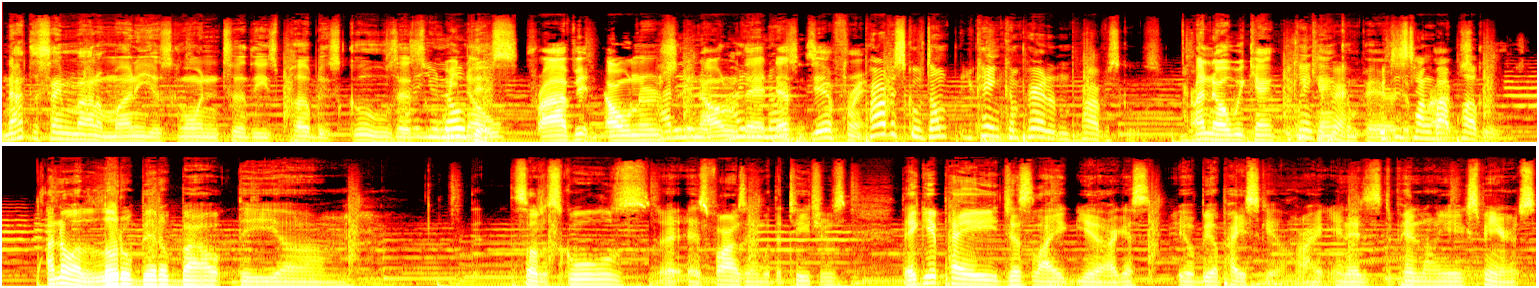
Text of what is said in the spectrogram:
not the same amount of money is going into these public schools as do you we know know, this? private donors and know- all how of do you that know that's this? different Private schools don't you can't compare them to private schools. i know we can't You we can't can't compare. compare, We're just talking about public. schools. I know a little bit about the um so the schools as far as in with the teachers, they get paid just like yeah, you know, I guess it'll be a pay scale, right? And it's depending on your experience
